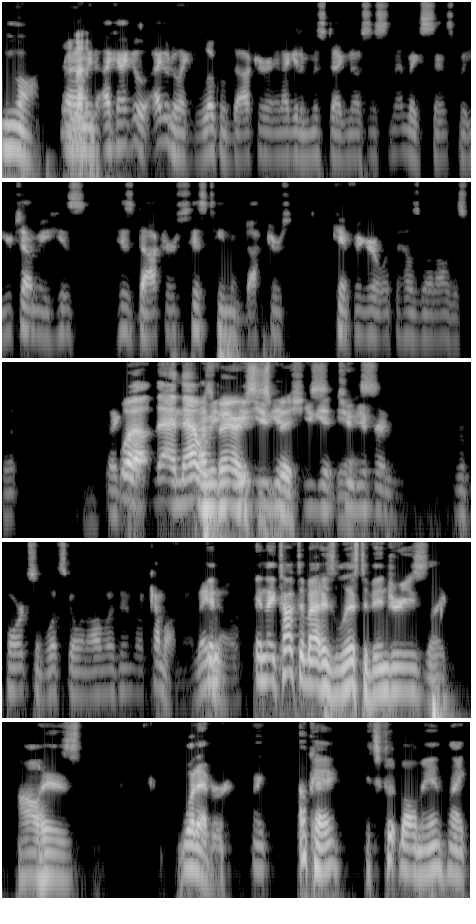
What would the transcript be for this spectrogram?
move on. Right. I mean, like I go, I go to like a local doctor and I get a misdiagnosis, and that makes sense. But you're telling me his his doctors, his team of doctors, can't figure out what the hell's going on with his foot. Like, well, and that was I mean, very you, you suspicious. Get, you get two yes. different reports of what's going on with him. Like, come on, man, they and, know. And they talked about his list of injuries, like all his whatever. Like, okay, it's football, man. Like,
